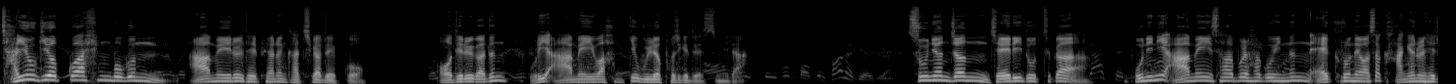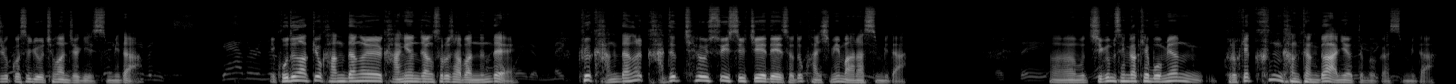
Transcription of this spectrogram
자유기업과 행복은 아메이를 대표하는 가치가 됐고 어디를 가든 우리 아메이와 함께 울려 퍼지게 됐습니다. 수년 전 제리 도트가 본인이 아메이 사업을 하고 있는 에크론에 와서 강연을 해줄 것을 요청한 적이 있습니다. 고등학교 강당을 강연 장소로 잡았는데 그 강당을 가득 채울 수 있을지에 대해서도 관심이 많았습니다. 어, 뭐 지금 생각해 보면 그렇게 큰 강당도 아니었던 것 같습니다.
